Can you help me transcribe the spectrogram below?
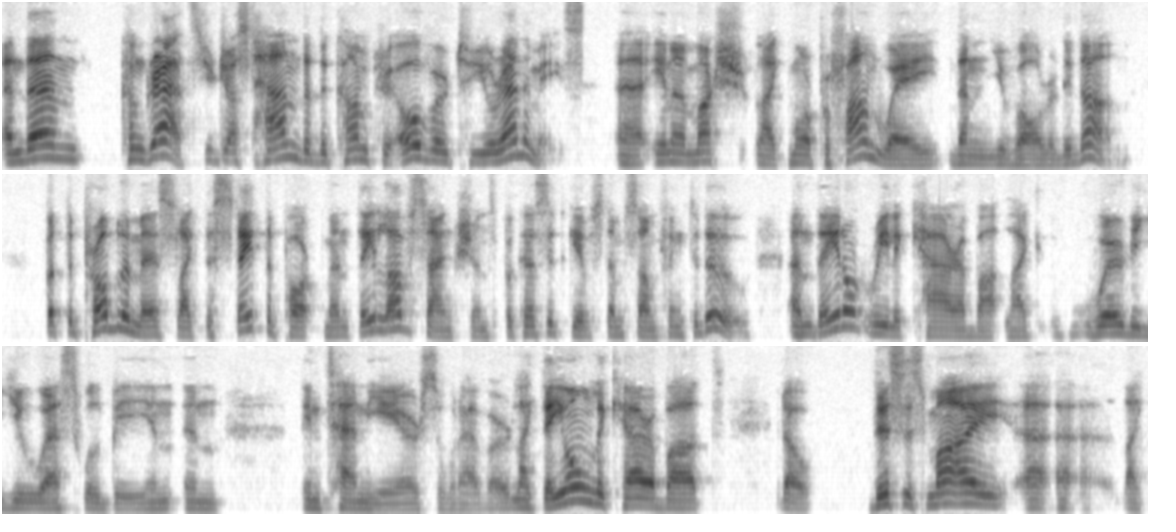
And then, congrats, you just handed the country over to your enemies uh, in a much like more profound way than you've already done. But the problem is, like the State Department, they love sanctions because it gives them something to do, and they don't really care about like where the U.S. will be in in in ten years or whatever. Like they only care about you know this is my uh, uh, like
